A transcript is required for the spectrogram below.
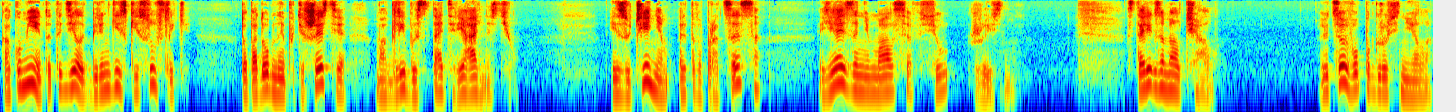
как умеют это делать берингийские суслики, то подобные путешествия могли бы стать реальностью. Изучением этого процесса я и занимался всю жизнь. Старик замолчал. Лицо его погрустнело.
